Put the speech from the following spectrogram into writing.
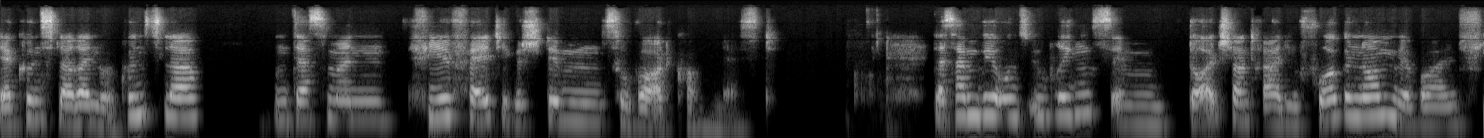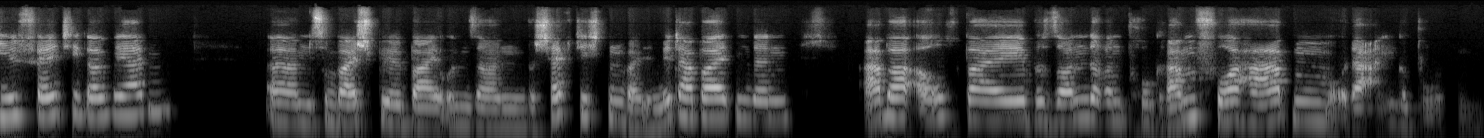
der Künstlerinnen und Künstler und dass man vielfältige Stimmen zu Wort kommen lässt. Das haben wir uns übrigens im Deutschlandradio vorgenommen. Wir wollen vielfältiger werden, ähm, zum Beispiel bei unseren Beschäftigten, bei den Mitarbeitenden, aber auch bei besonderen Programmvorhaben oder Angeboten.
